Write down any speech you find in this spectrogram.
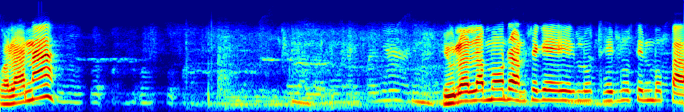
Wala na. Yung lalamunan, sige, lut- hilutin mo pa.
